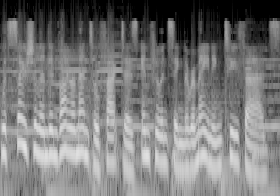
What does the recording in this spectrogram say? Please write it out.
with social and environmental factors influencing the remaining two-thirds.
